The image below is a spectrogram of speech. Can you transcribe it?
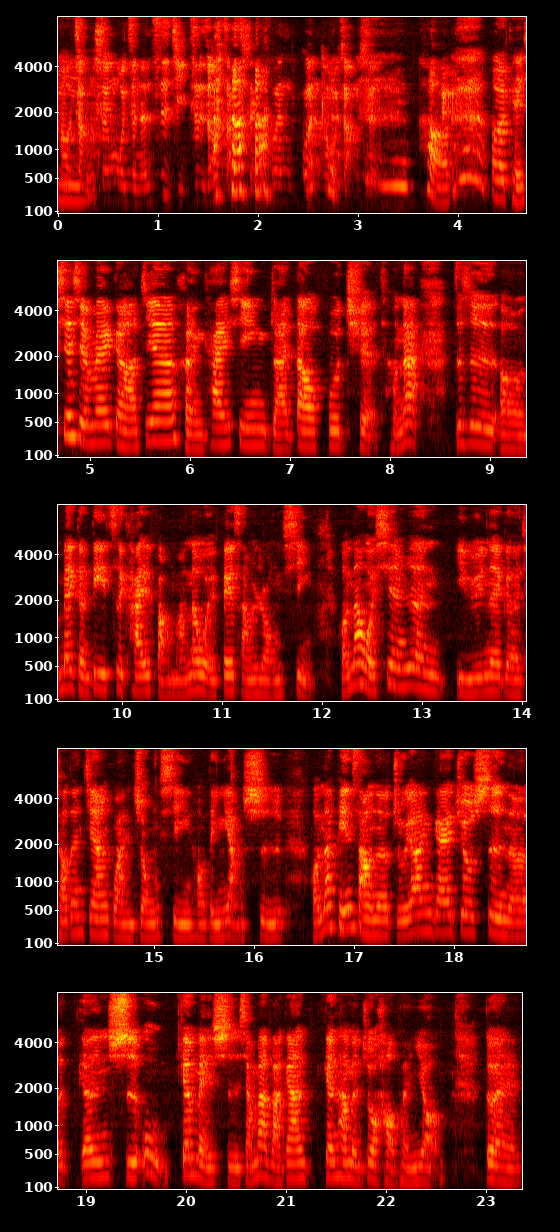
好，掌声！我只能自己制造掌声，罐罐头掌声。好，OK，谢谢 Megan，今天很开心来到 Food Chat。好，那这是呃 Megan 第一次开房嘛，那我也非常荣幸。好，那我现任于那个乔登健康管理中心好的营养师。好，那平常呢，主要应该就是呢，跟食物、跟美食想办法跟跟他们做好朋友。对，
